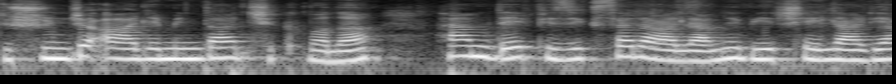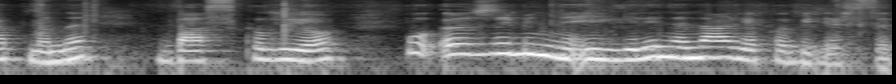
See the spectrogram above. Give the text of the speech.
düşünce aleminden çıkmana hem de fiziksel alemde bir şeyler yapmanı baskılıyor. Bu özleminle ilgili neler yapabilirsin?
